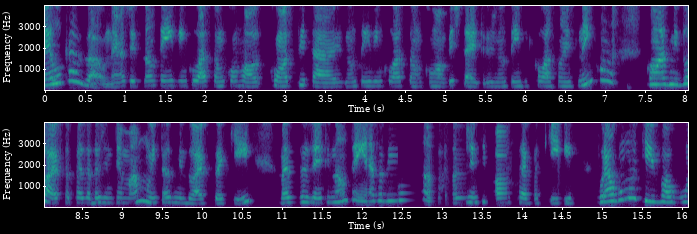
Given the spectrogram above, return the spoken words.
pelo casal, né? A gente não tem vinculação com, com hospitais, não tem vinculação com obstetras, não tem vinculações nem com, com as midwives, apesar da gente amar muito as midwives aqui, mas a gente não tem essa vinculação. Então, a gente observa que por algum motivo, algum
